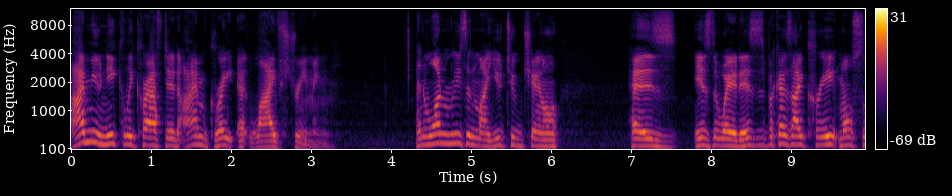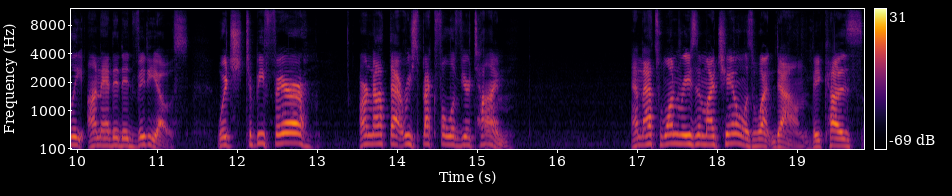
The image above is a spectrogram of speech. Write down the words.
I'm uniquely crafted. I'm great at live streaming. And one reason my YouTube channel has is the way it is is because I create mostly unedited videos, which to be fair are not that respectful of your time. And that's one reason my channel has went down because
